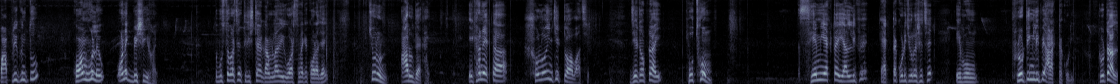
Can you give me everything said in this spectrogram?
পাপড়ি কিন্তু কম হলেও অনেক বেশিই হয়। তো বুঝতে পারছেন, তিরিশ টাকা গামলা এই ওয়ারসানাকে করা যায়। চলুন আরও দেখাই। এখানে একটা ষোলো ইঞ্চির টব আছে। যে টবটাই প্রথম সেমি একটা ইয়ার লিপে একটা করি চলে এসেছে এবং ফ্লোটিং লিপে আর একটা করি। টোটাল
